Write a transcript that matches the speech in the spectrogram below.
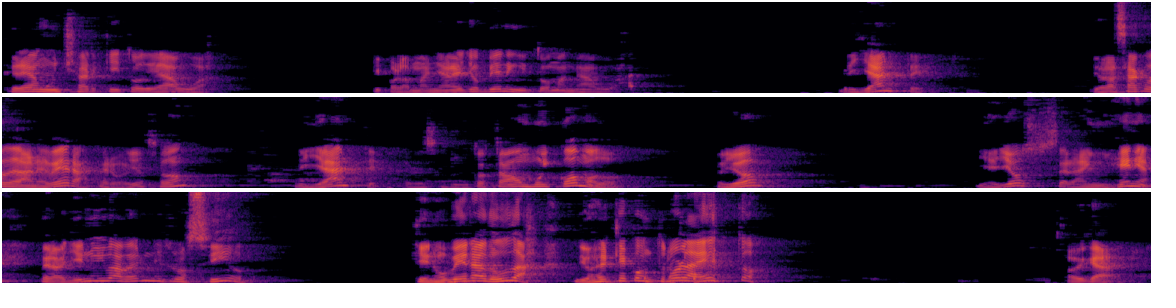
crean un charquito de agua. Y por la mañana ellos vienen y toman agua. Brillante. Yo la saco de la nevera, pero ellos son brillantes. Por eso nosotros estamos muy cómodos. ¿Oyó? Y ellos se la ingenian. Pero allí no iba a haber ni rocío. Que no hubiera duda. Dios es el que controla esto. Oiga,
